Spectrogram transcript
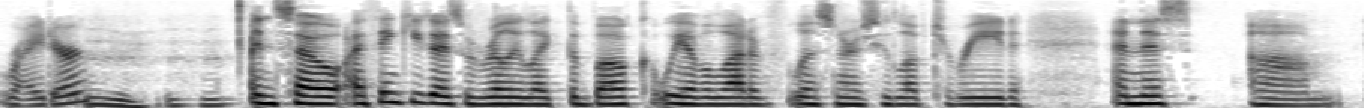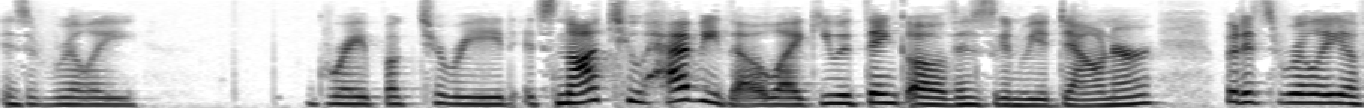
writer. And so I think you guys would really like the book. We have a lot of listeners who love to read, and this um, is a really great book to read. It's not too heavy though. Like you would think, oh, this is going to be a downer, but it's really a.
